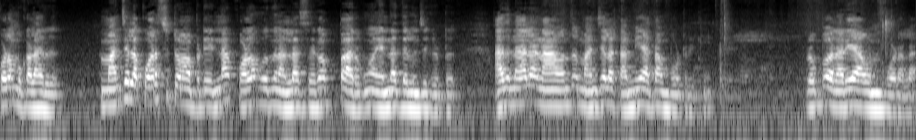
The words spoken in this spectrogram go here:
குழம்பு கலரு மஞ்சளை குறைச்சிட்டோம் அப்படின்னா குழம்பு வந்து நல்லா சிகப்பாக இருக்கும் எண்ணெய் தெளிஞ்சுக்கிட்டு. அதனால நான் வந்து மஞ்சளை கம்மியாக தான் போட்டிருக்கேன். ரொம்ப நிறையா ஒன்றும் போடலை.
